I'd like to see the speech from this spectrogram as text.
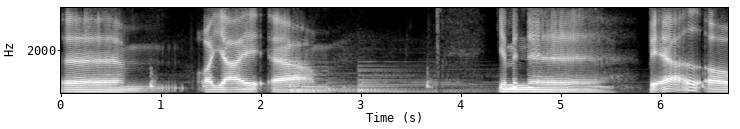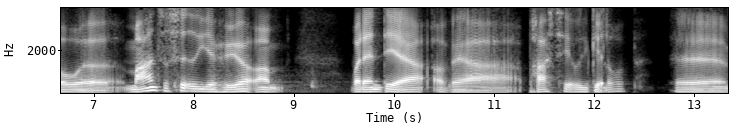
Øh, og jeg er jamen, øh, beæret og øh, meget interesseret i at høre om, hvordan det er at være præst herude i Gellerup. Øh,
